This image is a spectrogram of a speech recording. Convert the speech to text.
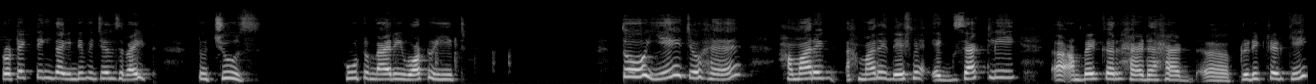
protecting the individual's right to choose who to marry what to eat तो ये जो है हमारे हमारे देश में exactly Ambedkar had had predicted कि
